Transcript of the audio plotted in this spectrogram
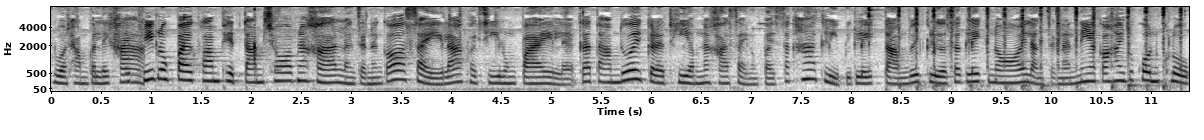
ครัวทำกันเลยค่ะพริกลงไปความเผ็ดตามชอบนะคะ หลังจากนั้นก็ใส่รากผักชีลงไป และก็ตามด้วยกระเทียมนะคะ ใส่ลงไปสัก5กลีบเล็กๆตามด้วยเกลือสักเล็กน้อย หลังจากนั้นเนี่ยก็ให้ทุกคนโขลก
